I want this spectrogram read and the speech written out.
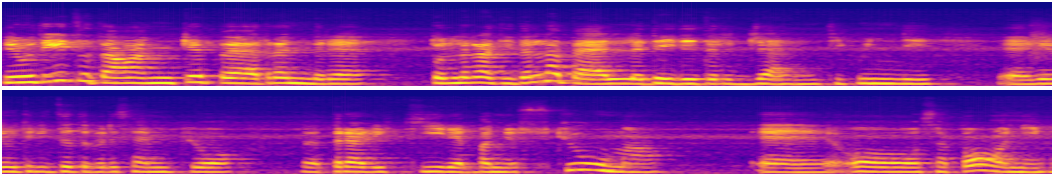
Viene utilizzata anche per rendere tollerati dalla pelle dei detergenti, quindi eh, viene utilizzata per esempio eh, per arricchire bagnoschiuma eh, o saponi.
